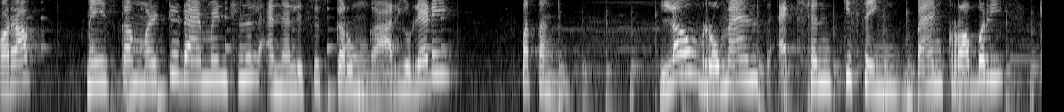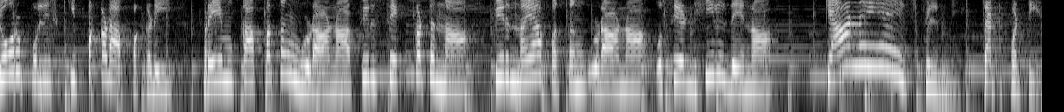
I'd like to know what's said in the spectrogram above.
और अब मैं इसका मल्टी डायमेंशनल एनालिसिस करूँगा। आर यू रेडी पतंग। Love romance action kissing bank robbery चोर पुलिस की पकड़ा पकड़ी प्रेम का पतंग उड़ाना फिर से कटना फिर नया पतंग उड़ाना उसे ढील देना। क्या नहीं है इस फ़िल्म में? चटपटी।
